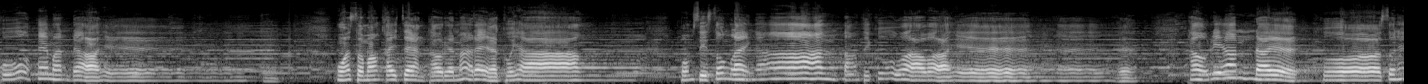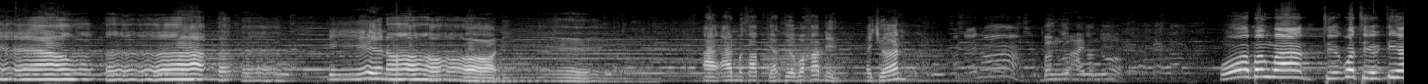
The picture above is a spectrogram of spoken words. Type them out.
ผู้ให้มันได้หัวสมองใครแจ้งเท่าเรียนมาได้ก็ยังผมสิส่งรายงานตามที่กูว่าไว้ เท่าเรียนได้ก็สุดแล้วเดนอนี่อ่านอ่านมาครับเขียนเถือะบ่ครับนี่ไอเชิญเบิ่งดูไอายเบิ่งดูโอ้เบิ่งว่าถือกว่าถือกเตี้ย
